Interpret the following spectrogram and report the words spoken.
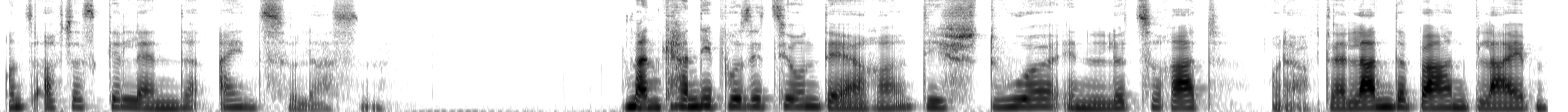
uns auf das Gelände einzulassen? Man kann die Position derer, die stur in Lützerath oder auf der Landebahn bleiben,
